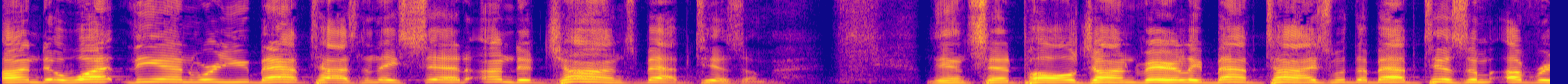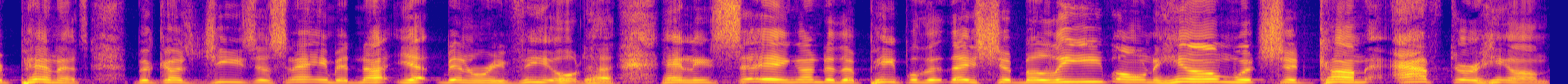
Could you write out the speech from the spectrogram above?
Unto what then were you baptized? And they said, Unto John's baptism. Then said Paul, John verily baptized with the baptism of repentance because Jesus' name had not yet been revealed. And he's saying unto the people that they should believe on him which should come after him,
